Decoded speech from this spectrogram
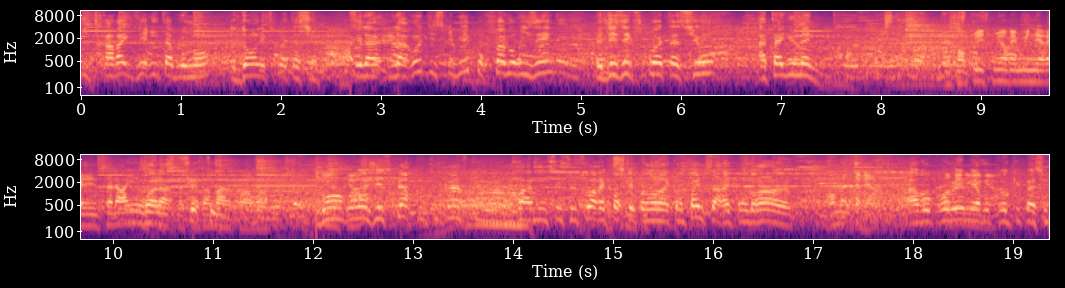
qui travaillent véritablement dans l'exploitation. C'est la, la redistribuer pour favoriser des exploitations à taille humaine. Pour qu'on puisse mieux rémunérer les salariés. Voilà, ça serait pas mal, quoi, voilà. Bon, voilà, j'espère qu'en tout cas, ce qu'on va annoncer ce soir et porter pendant la campagne, ça répondra euh, bah, à vos problèmes et à vos préoccupations.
